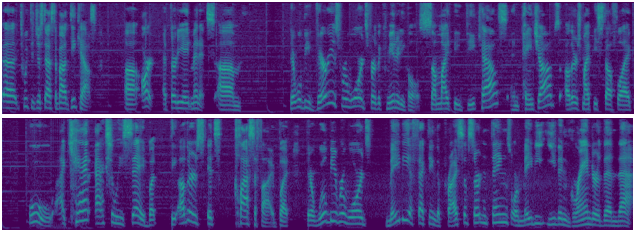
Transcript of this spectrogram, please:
uh, Tweaked just asked about decals. Uh, art at 38 minutes. Um, there will be various rewards for the community goals. Some might be decals and paint jobs. Others might be stuff like, ooh, I can't actually say, but the others, it's classified, but there will be rewards maybe affecting the price of certain things or maybe even grander than that.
